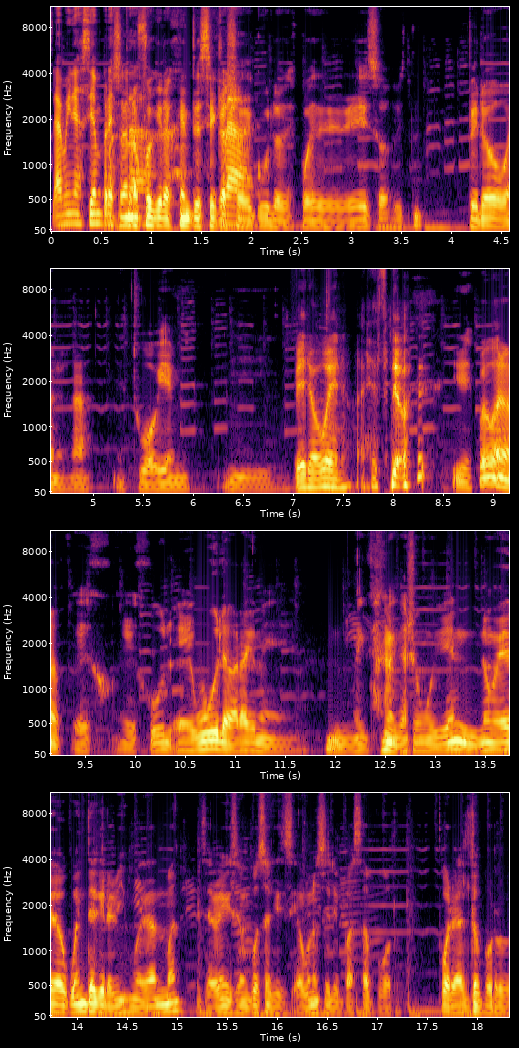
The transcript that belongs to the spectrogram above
la mina siempre O sea, está. no fue que la gente se cayó Claro. de culo después de, de eso, ¿viste? Pero bueno, nada, estuvo bien. Y, Pero bueno. pero- y después, bueno, eh, eh, eh, Wu, la verdad que me, me, me cayó muy bien. No me había dado cuenta que era el mismo de Ant-Man. Ven que son cosas que a uno se le pasa por, por alto por,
